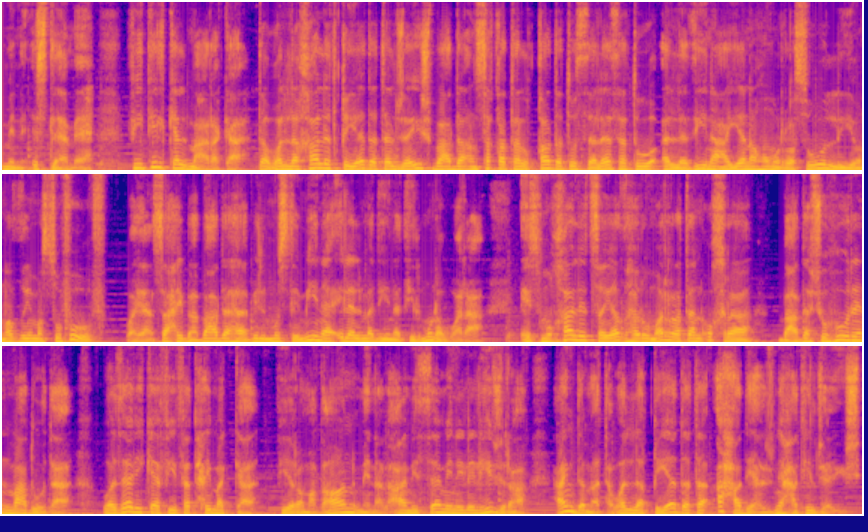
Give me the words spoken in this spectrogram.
من إسلامه. في تلك المعركة تولى خالد قيادة الجيش بعد أن سقط القادة الثلاثة الذين عينهم الرسول لينظم الصفوف. وينسحب بعدها بالمسلمين إلى المدينة المنورة. اسم خالد سيظهر مرة أخرى بعد شهور معدودة وذلك في فتح مكة في رمضان من العام الثامن للهجرة عندما تولى قيادة أحد أجنحة الجيش.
